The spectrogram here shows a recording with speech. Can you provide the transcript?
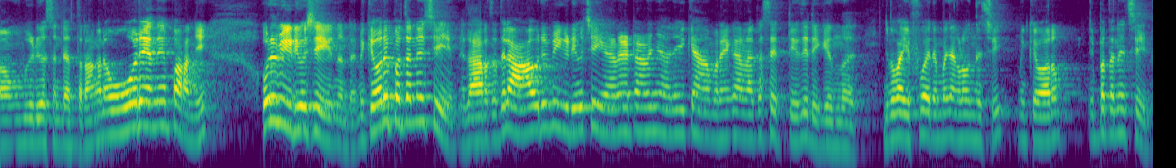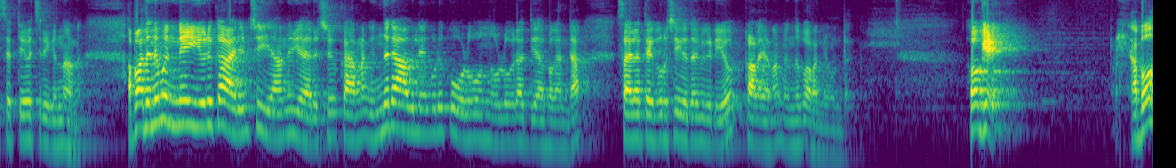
ലോങ് വീഡിയോസിന്റെ എത്ര? അങ്ങനെ ഓരോന്നേയും പറഞ്ഞ് ഒരു വീഡിയോ ചെയ്യുന്നുണ്ട്. മിക്കവാറും ഇപ്പം തന്നെ ചെയ്യും. യഥാർത്ഥത്തിൽ ആ ഒരു വീഡിയോ ചെയ്യാനായിട്ടാണ് ഞാൻ ഈ ക്യാമറയും കാര്യങ്ങളൊക്കെ സെറ്റ് ചെയ്തിരിക്കുന്നത്. ഇപ്പോൾ വൈഫ് വരുമ്പോൾ ഞങ്ങൾ ഒന്നിച്ച് മിക്കവാറും ഇപ്പം തന്നെ ചെയ്യും. സെറ്റ് ചെയ്ത് വെച്ചിരിക്കുന്നതാണ്. അപ്പോൾ അതിന് മുന്നേ ഈ ഒരു കാര്യം ചെയ്യാമെന്ന് വിചാരിച്ചു. കാരണം ഇന്ന് രാവിലെയും കൂടി കോൾ വന്നുള്ളൂ ഒരു അധ്യാപകന്റെ സ്ഥലത്തെക്കുറിച്ച് ചെയ്ത വീഡിയോ കളയണം എന്ന് പറഞ്ഞുകൊണ്ട്. ഓക്കെ അപ്പോൾ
